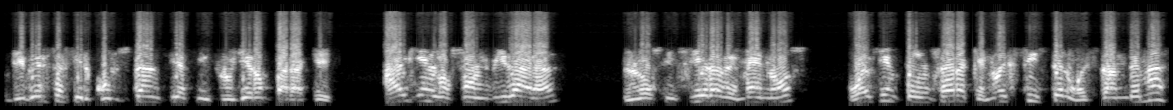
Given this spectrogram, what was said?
diversas circunstancias influyeron para que alguien los olvidara, los hiciera de menos, o alguien pensara que no existen o están de más.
